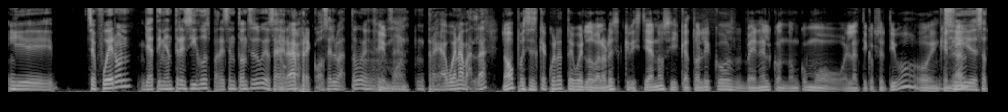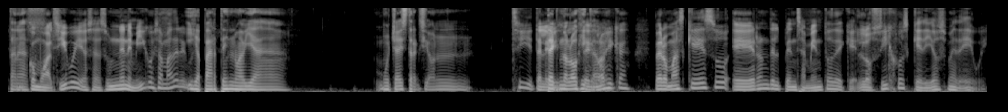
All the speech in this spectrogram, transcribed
Y se fueron, ya tenían tres hijos para ese entonces, güey. O sea, era precoz el vato, güey. O sea, Simón. traía buena bala. No, pues es que acuérdate, güey, los valores cristianos y católicos ven el condón como el anticonceptivo o en general. Sí, de Satanás. Como al sí, güey, o sea, es un enemigo esa madre. güey. Y aparte no había mucha distracción. Sí, tecnológica. Pero más que eso, eh, eran del pensamiento de que los hijos que Dios me dé, güey.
